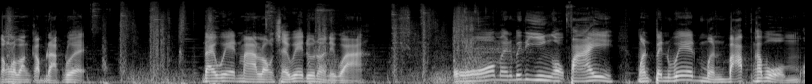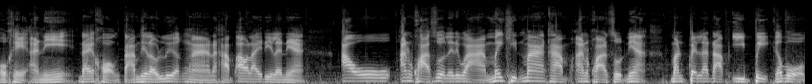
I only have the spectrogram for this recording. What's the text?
ต้องระวังกับดักด้วย ได้เวทมาลองใช้เวทดูหน่อยดีกว่า โอ้มันไม่ได้ยิงออกไป มันเป็นเวทเหมือนบัฟครับผมโอเค อันนี้ได้ของตามที่เราเลือกมานะครับ เอาอะไรดีล่ะเนี่ยเอาอันขวาสุดเลยดีกว่า ไม่คิดมากครับ อันขวาสุดเนี่ยมันเป็นระดับอีพิกครับผม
